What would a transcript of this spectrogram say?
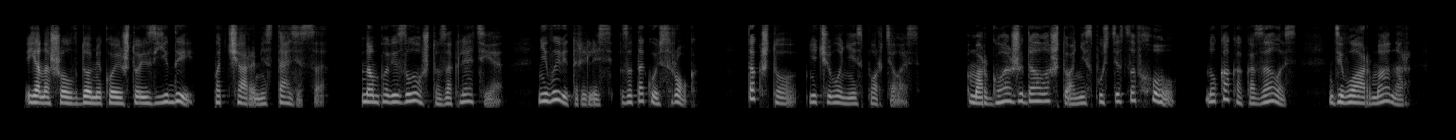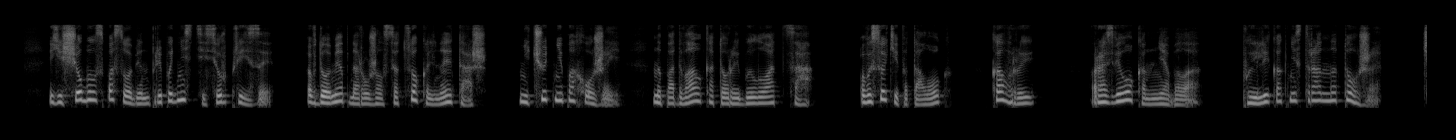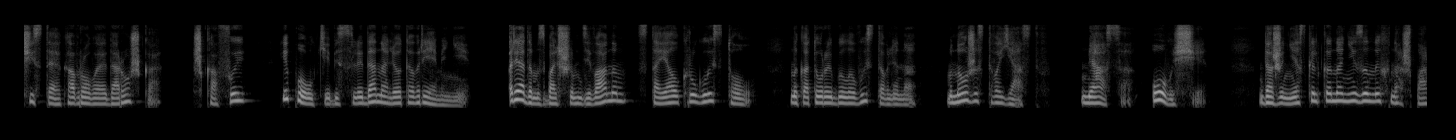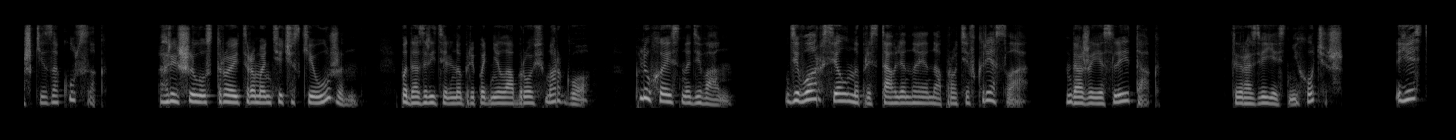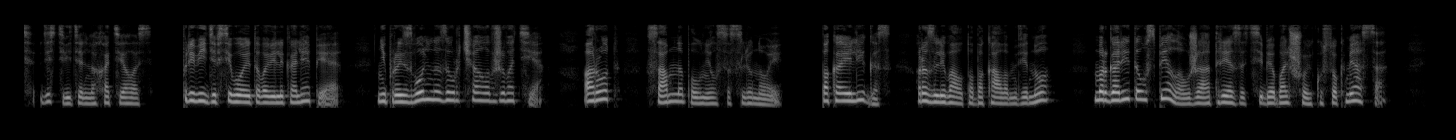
Я нашел в доме кое-что из еды под чарами стазиса. Нам повезло, что заклятия не выветрились за такой срок, так что ничего не испортилось. Марго ожидала, что они спустятся в холл, но, как оказалось, Девуар Манор еще был способен преподнести сюрпризы. В доме обнаружился цокольный этаж, ничуть не похожий на подвал, который был у отца. Высокий потолок, ковры. Разве окон не было? Пыли, как ни странно, тоже. Чистая ковровая дорожка, шкафы и полки без следа налета времени. Рядом с большим диваном стоял круглый стол, на который было выставлено множество яств. Мясо, овощи, даже несколько нанизанных на шпажки закусок. Решил устроить романтический ужин? Подозрительно приподняла бровь Марго, плюхаясь на диван. Дивуар сел на приставленное напротив кресла. Даже если и так. Ты разве есть не хочешь? Есть действительно хотелось. При виде всего этого великолепия непроизвольно заурчало в животе, а рот сам наполнился слюной. Пока Элигас разливал по бокалам вино, Маргарита успела уже отрезать себе большой кусок мяса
